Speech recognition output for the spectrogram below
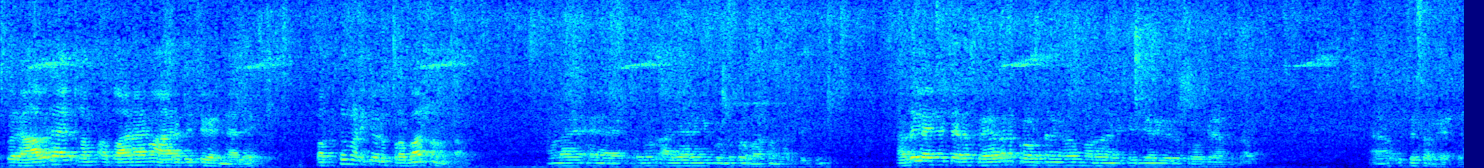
അപ്പോൾ രാവിലെ പാരായണം ആരംഭിച്ചു കഴിഞ്ഞാൽ പത്ത് മണിക്ക് ഒരു പ്രഭാഷണം ഉണ്ടാവും. നമ്മളെ ഒരു ആചാര്യനെ കൊണ്ട് പ്രഭാഷണം നടത്തിക്കും അത് കഴിഞ്ഞ് ചില സേവന പ്രവർത്തനങ്ങൾ എന്ന് പറഞ്ഞാൽ ചെറിയൊരു പ്രോഗ്രാം ഉണ്ടാവും. ഉച്ച സമയത്ത്.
